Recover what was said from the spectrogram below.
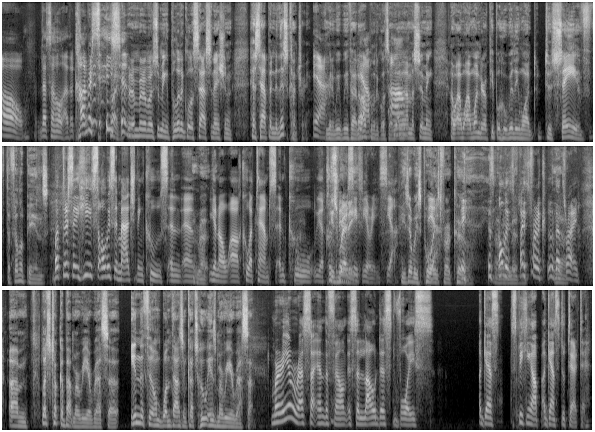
Oh, that's a whole other Right. conversation. But I'm, I'm assuming political assassination has happened in this country. Yeah. I mean, we, we've had Yeah. Um, our political assassination. I'm assuming, I, I wonder if people who really want to save the Philippines. But there's a, he's always imagining coups and and Right. you know uh, coup attempts and coup yeah, He's conspiracy theories. Yeah, He's always poised Yeah. for a coup. he's always poised for a coup. That's Yeah. right. Um, let's talk about Maria Ressa. In the film 1000 Cuts, who is Maria Ressa? Maria Ressa in the film is the loudest voice against speaking up against Duterte.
